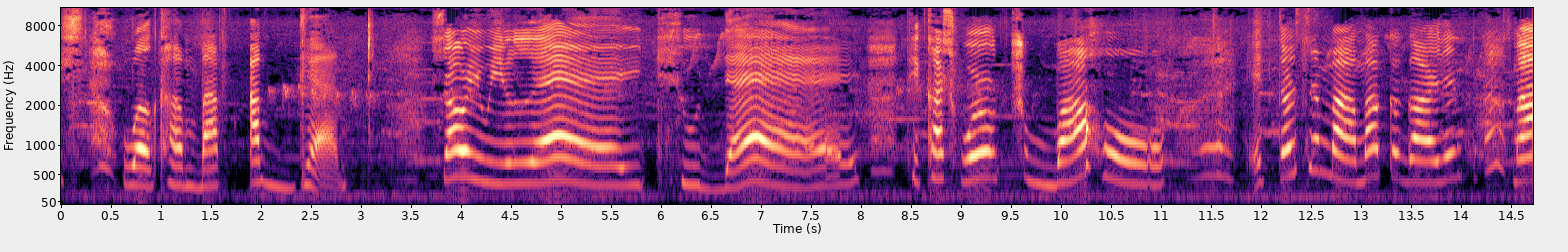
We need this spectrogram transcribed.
guys! Welcome back again. Sorry we late today because we're trabaho. Ito si Mama kagaling ma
